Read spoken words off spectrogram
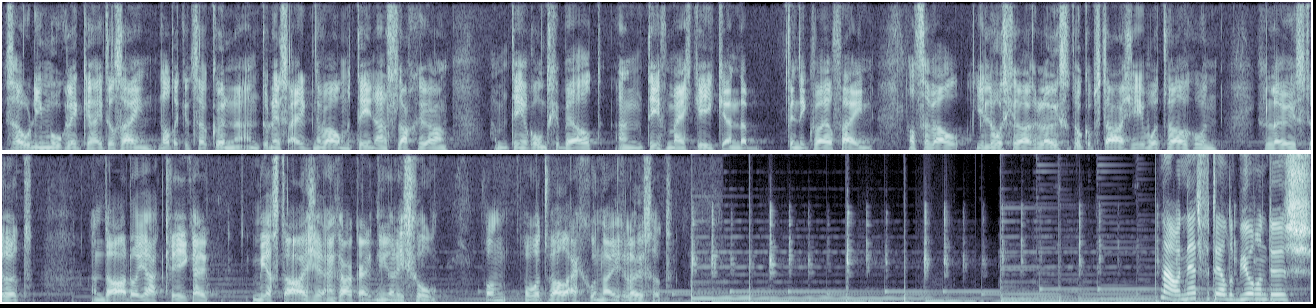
zou die mogelijkheid er zijn dat ik het zou kunnen? En toen is eigenlijk wel meteen aan de slag gegaan. En meteen rondgebeld en meteen van mij gekeken. En dat vind ik wel heel fijn. Dat ze wel, je wordt wel geluisterd, ook op stage. Je wordt wel gewoon geluisterd. En daardoor ja, kreeg ik eigenlijk meer stage en ga ik eigenlijk nu naar die school. Van, er wordt wel echt gewoon naar je geluisterd. Nou, net vertelde Bjorn dus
